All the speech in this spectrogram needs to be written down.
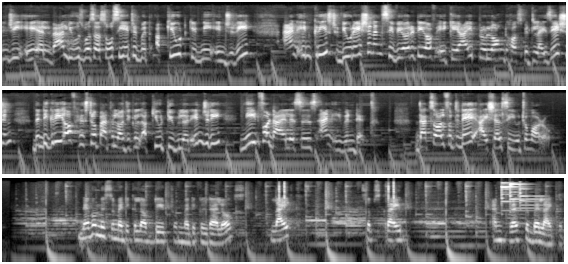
NGAL values was associated with acute kidney injury and increased duration and severity of AKI, prolonged hospitalization, the degree of histopathological acute tubular injury, need for dialysis, and even death. That's all for today. I shall see you tomorrow. Never miss a medical update from Medical Dialogues. Like, subscribe, and press the bell icon.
